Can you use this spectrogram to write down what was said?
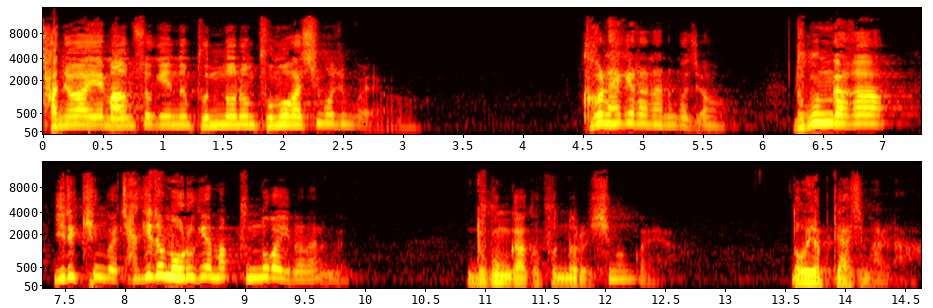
자녀의 마음속에 있는 분노는 부모가 심어준 거예요. 그걸 해결하라는 거죠. 누군가가 일으킨 거예요. 자기도 모르게 막 분노가 일어나는 거예요. 누군가 그 분노를 심은 거예요. 노엽게 하지 말라.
